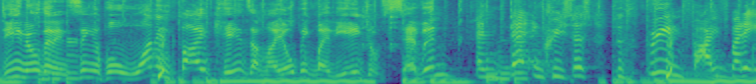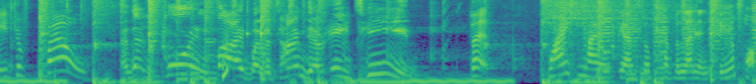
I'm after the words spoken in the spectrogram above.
Do you know that in Singapore, one in five kids are myopic by the age of seven? And that increases to 3 in 5 by the age of 12. And that's four in five by the time they're 18. But why is myopia so prevalent in Singapore?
